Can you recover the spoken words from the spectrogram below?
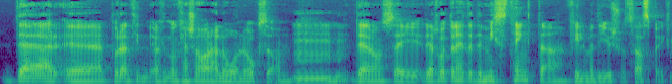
Där, eh, på den tiden, de kanske har Hallå nu också. Där de säger, jag tror att den heter Det misstänkta, filmen The Usual Suspects.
